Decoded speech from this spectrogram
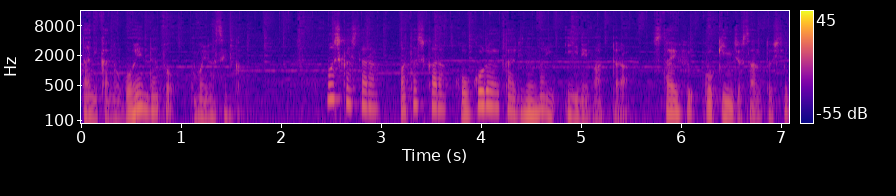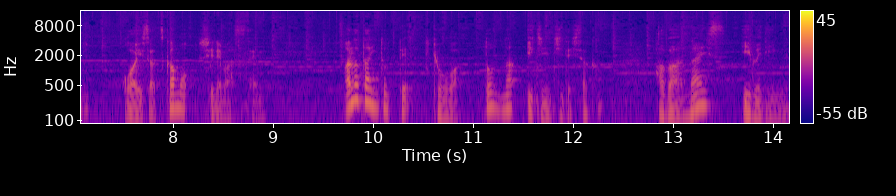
何かのご縁だと思いませんか？もしかしたら私から心当たりのないいいねがあったらスタイフご近所さんとしてのご挨拶かもしれません。あなたにとって今日はどんな一日でしたか？Have a nice evening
